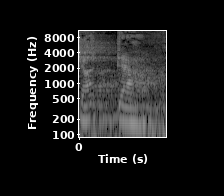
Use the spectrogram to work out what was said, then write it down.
Shut down.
